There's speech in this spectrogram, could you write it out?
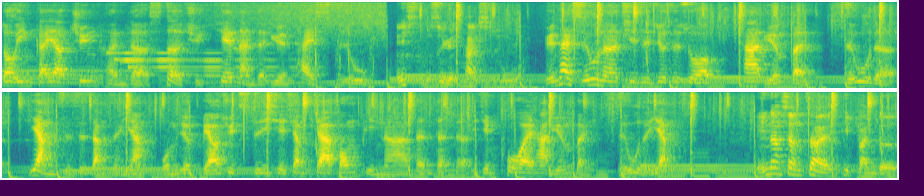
都应该要均衡的摄取天然的原态食物。诶，什么是原态食物啊？原态食物呢，其实就是说它原本食物的样子是长怎样，我们就不要去吃一些像加工品啊等等的，已经破坏它原本食物的样子。诶，那像在一般的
